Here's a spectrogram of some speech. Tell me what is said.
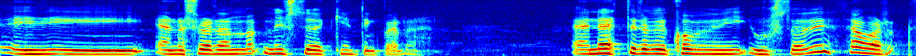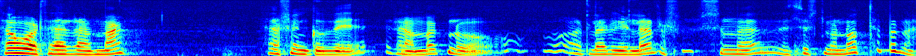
í ennars verða minnstuðakending bara. En eftir að við komum í úrstaði þá var, þá var það rafmagn. Þar fengum við rafmagn og allar vilar sem við þurftum að nota bara.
